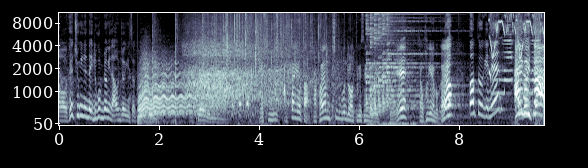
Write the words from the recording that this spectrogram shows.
어, 회충 있는데 일곱 명이 나온 적이 있었던 기억이 있네요. 내 친구 악당이었다. 자 과연 친구분들 어떻게 생각하실지 자 확인해 볼까요? 뻐꾸기는 알고 있다.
